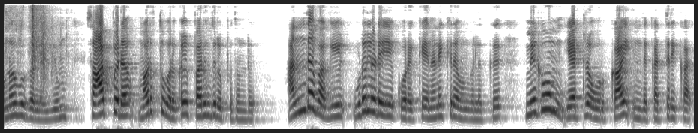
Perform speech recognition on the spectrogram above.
உணவுகளையும் சாப்பிட மருத்துவர்கள் பரிந்துரைப்பதுண்டு. அந்த வகையில் உடல் எடையை குறைக்க நினைக்கிறவங்களுக்கு மிகவும் ஏற்ற ஒரு காய் இந்த கத்திரிக்காய்.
